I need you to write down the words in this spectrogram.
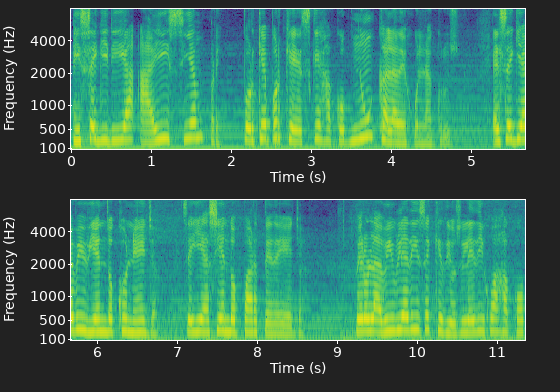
y seguiría ahí siempre. ¿Por qué? Porque es que Jacob nunca la dejó en la cruz. Él seguía viviendo con ella, seguía siendo parte de ella. Pero la Biblia dice que Dios le dijo a Jacob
